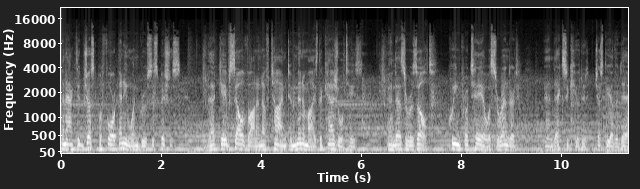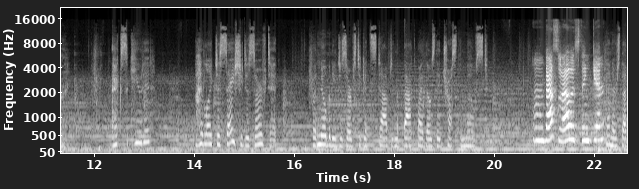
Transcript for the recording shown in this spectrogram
and acted just before anyone grew suspicious. That gave Selvan enough time to minimize the casualties. And as a result, Queen Protea was surrendered, and executed just the other day. Executed? I'd like to say she deserved it. But nobody deserves to get stabbed in the back by those they trust the most. Mm, that's what I was thinking. Then there's that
